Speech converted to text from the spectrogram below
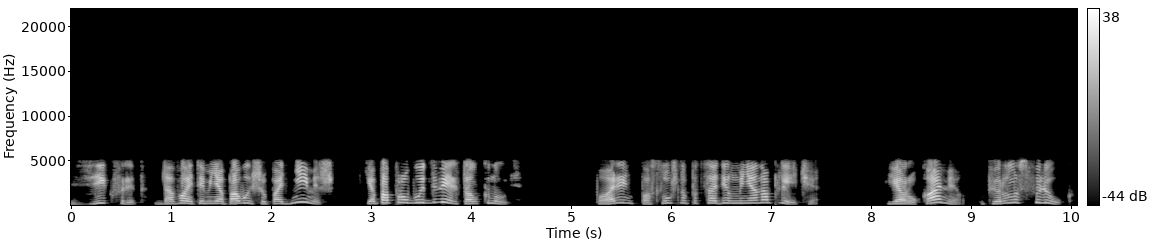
Зигфрид, давай ты меня повыше поднимешь, я попробую дверь толкнуть!» Парень послушно подсадил меня на плечи. Я руками уперлась в люк,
